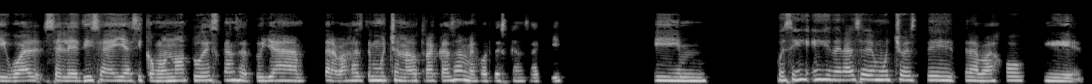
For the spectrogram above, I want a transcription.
igual se le dice a ella así como, no, tú descansa, tú ya trabajaste mucho en la otra casa, mejor descansa aquí. Y pues en, general se ve mucho este trabajo que,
